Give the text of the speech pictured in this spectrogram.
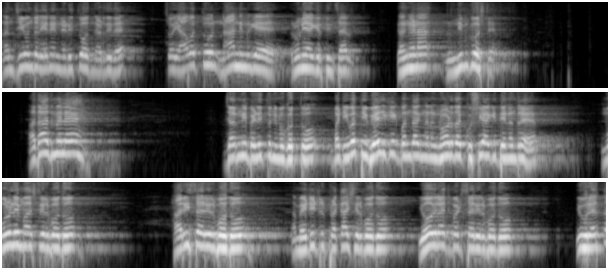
ನನ್ನ ಜೀವನದಲ್ಲಿ ಏನೇನು ನಡೀತು ಅದು ನಡೆದಿದೆ. ಸೊ ಯಾವತ್ತೂ ನಾನು ನಿಮಗೆ ಋಣಿಯಾಗಿರ್ತೀನಿ ಸರ್ ಗಂಗಣ್ಣ, ನಿಮಗೂ ಅಷ್ಟೇ. ಅದಾದ್ಮೇಲೆ ಜರ್ನಿ ಬೆಳೀತು ನಿಮಗೆ ಗೊತ್ತು ಬಟ್ ಇವತ್ತು ಈ ವೇದಿಕೆಗೆ ಬಂದಾಗ ನನಗೆ ನೋಡಿದಾಗ ಖುಷಿಯಾಗಿದ್ದೇನೆಂದ್ರೆ ಮುರಳಿ ಮಾಸ್ಟರ್ ಇರ್ಬೋದು, ಹರಿ ಸರ್ ಇರ್ಬೋದು, ನಮ್ಮ ಎಡಿಟರ್ ಪ್ರಕಾಶ್ ಇರ್ಬೋದು, ಯೋಗರಾಜ್ ಭಟ್ ಸರ್ ಇರ್ಬೋದು, ಇವರೆಲ್ಲ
